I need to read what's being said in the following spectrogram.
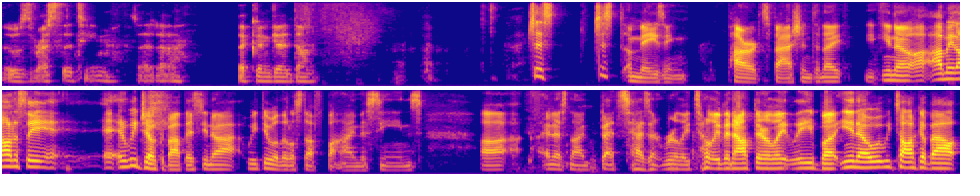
It was the rest of the team that uh, that couldn't get it done. Just just amazing Pirates fashion tonight. You, you know, I, I mean, honestly, and we joke about this. You know, we do a little stuff behind the scenes. Uh, NS9 bets hasn't really totally been out there lately, but you know, we talk about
